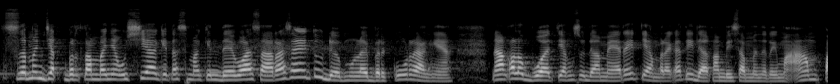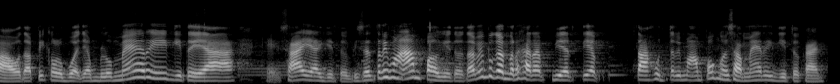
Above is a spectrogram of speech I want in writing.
semenjak bertambahnya usia kita semakin dewasa rasanya itu udah mulai berkurang ya. Nah kalau buat yang sudah merit ya mereka tidak akan bisa menerima ampau. Tapi kalau buat yang belum merit gitu ya kayak saya gitu bisa terima ampau gitu. Tapi bukan berharap biar tiap tahun terima ampau nggak usah merit gitu kan.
